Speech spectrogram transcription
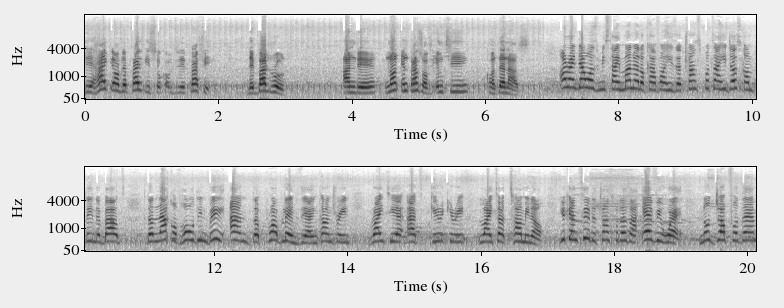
The hike of the price is of the traffic, the bad road, and the non-entrance of empty containers. All right, that was Mr. Emmanuel Okafor. He's a transporter. He just complained about the lack of holding bay and the problems they are encountering right here at Kirikiri Lighter Terminal. You can see the transporters are everywhere. No job for them.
